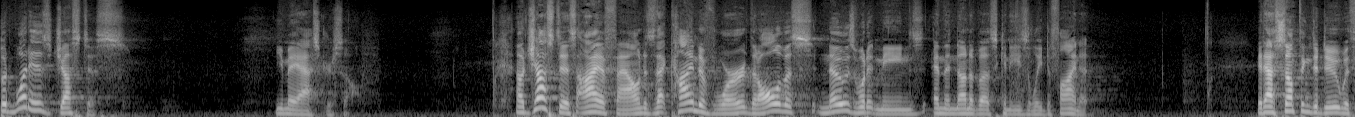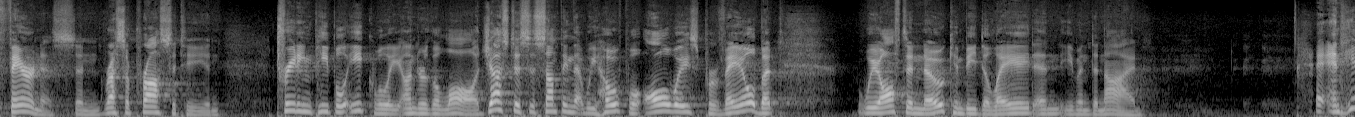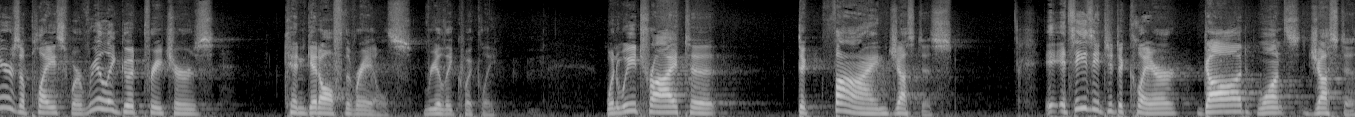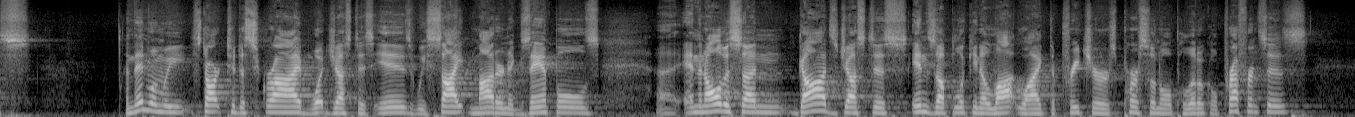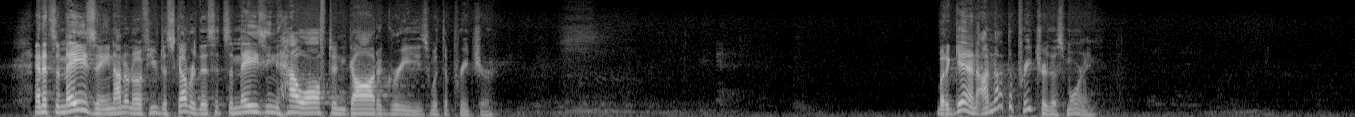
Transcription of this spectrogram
But what is justice? You may ask yourself. Now, justice, I have found, is that kind of word that all of us knows what it means, and then none of us can easily define it. It has something to do with fairness and reciprocity and treating people equally under the law. Justice is something that we hope will always prevail, but we often know can be delayed and even denied. And here's a place where really good preachers can get off the rails really quickly. When we try to define justice, it's easy to declare God wants justice and then when we start to describe what justice is, we cite modern examples. Uh, and then all of a sudden, God's justice ends up looking a lot like the preacher's personal political preferences. And it's amazing, I don't know if you've discovered this, it's amazing how often God agrees with the preacher. But again, I'm not the preacher this morning.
